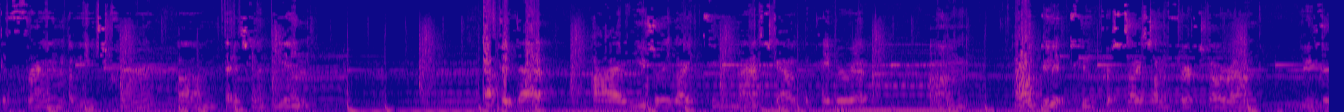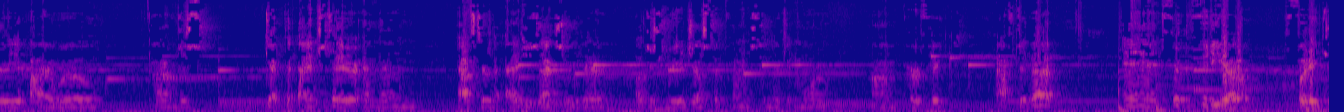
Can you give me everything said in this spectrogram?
the frame of each corner um, that it's going to be in. After that, I usually like to mask out the paper rip. Um, I don't do it too precise on the first go around. Usually I will kind of just get the edge there and then after the edge is actually there, I'll just readjust the points to make it more um, perfect after that. And for the video footage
